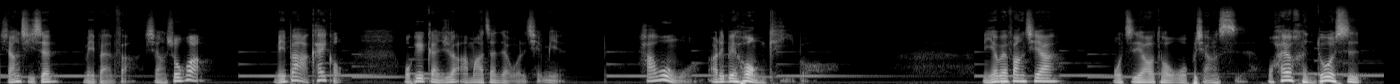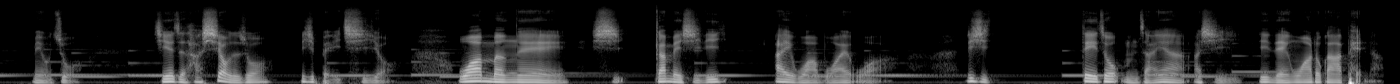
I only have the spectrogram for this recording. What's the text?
想起身没办法，想说话没办法开口。我可以感觉到阿妈站在我的前面，她问我：“阿你被放弃不？你要不要放弃啊？”我直摇头，我不想死，我还有很多事。没有做，接着她笑着说：“你是北七哦，我问诶，是干没是你爱我不爱我？你是对做唔知呀，还是你连我都敢骗啊？”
